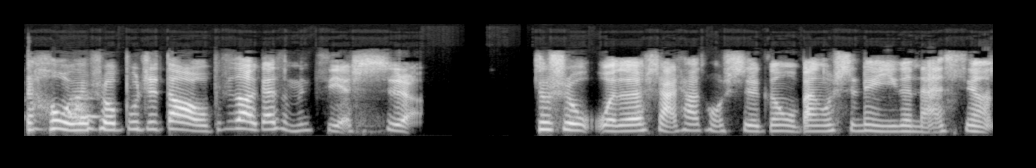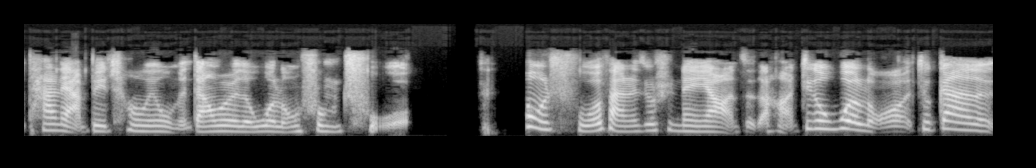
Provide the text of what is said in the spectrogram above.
然后我就说不知道，我不知道该怎么解释。就是我的傻叉同事跟我办公室另一个男性，他俩被称为我们单位的卧龙凤雏。凤雏反正就是那样子的哈。这个卧龙就干了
